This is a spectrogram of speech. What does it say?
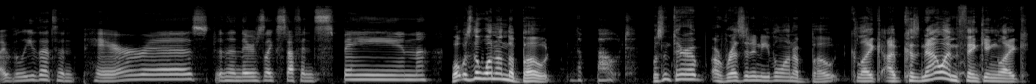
I believe that's in Paris. And then there's like stuff in Spain. What was the one on the boat? The boat. Wasn't there a, a Resident Evil on a boat? Like, because now I'm thinking like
